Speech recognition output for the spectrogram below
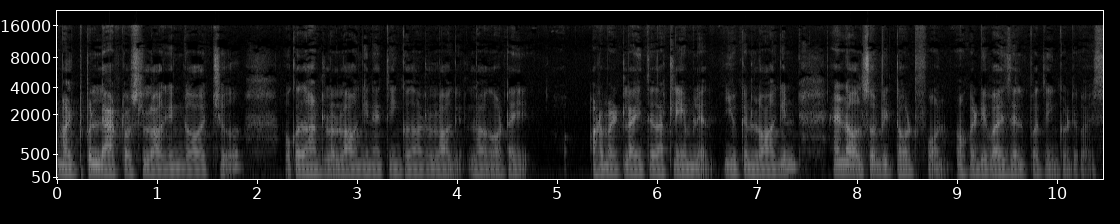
మల్టిపుల్ ల్యాప్టాప్స్లో లాగిన్ కావచ్చు. ఒక దాంట్లో లాగిన్ అయితే ఇంకో దాంట్లో లాగిన్ లాగౌట్ అయ్యి ఆటోమేటిక్గా అవుతుంది అట్లా ఏం లేదు. You can login and also without phone ఒక డివైస్ వెళ్ళిపోతే ఇంకో డివైస్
